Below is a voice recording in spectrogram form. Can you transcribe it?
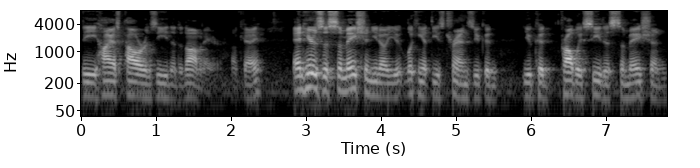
the highest power of z in the denominator. Okay, and here's the summation. You know, you looking at these trends, you could you could probably see this summation.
